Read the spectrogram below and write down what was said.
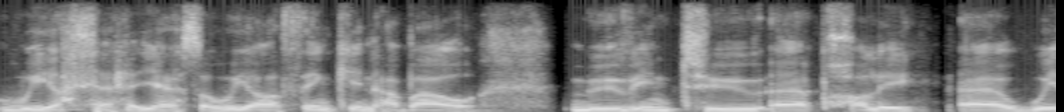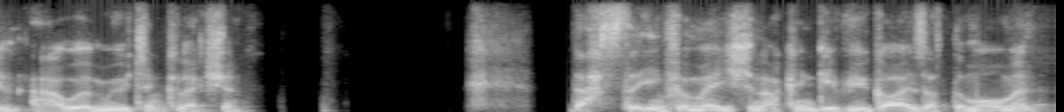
we are, yeah, so we are thinking about moving to uh, Poly uh, with our mutant collection. That's the information I can give you guys at the moment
